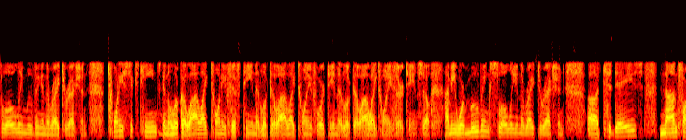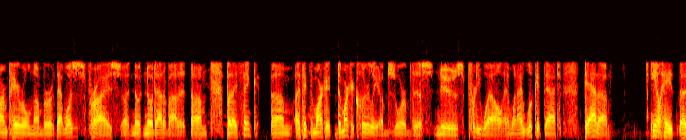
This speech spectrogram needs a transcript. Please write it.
slowly moving in the right direction. 2016 is going to look a lot like 2015. It looked a lot like 2014. It looked a lot like 2013. So, I mean, we're moving slowly in the right direction. Uh, today's non-farm payroll number that was a surprise, uh, no, no doubt about it. Um, but I think um, I think the market the market clearly absorbed this news pretty well. And when I look at that data, you know, hey, uh,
